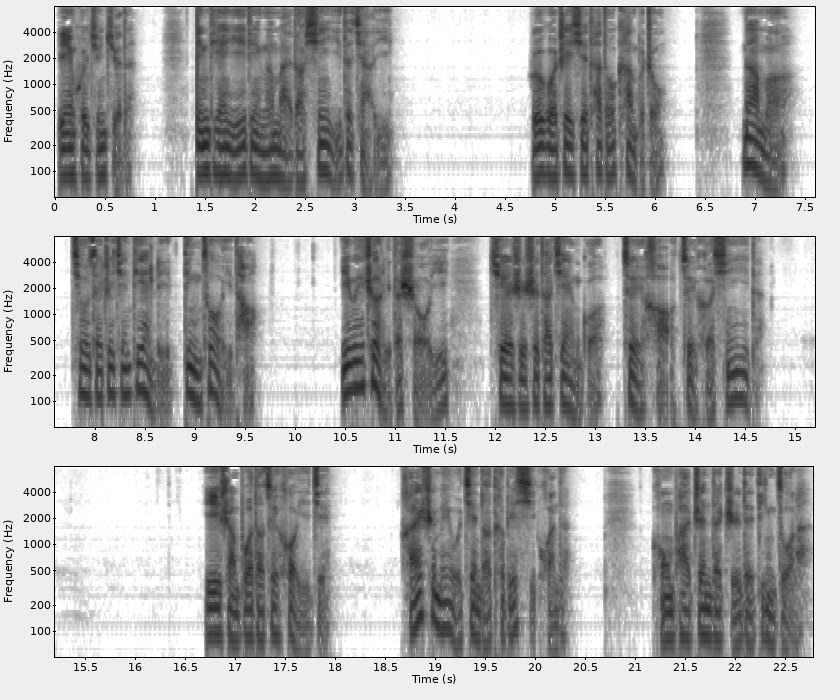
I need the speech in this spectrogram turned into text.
林慧君觉得，今天一定能买到心仪的嫁衣。如果这些他都看不中，那么就在这间店里定做一套，因为这里的手艺确实是他见过最好、最合心意的。衣裳剥到最后一件，还是没有见到特别喜欢的。恐怕真的只得定做了。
